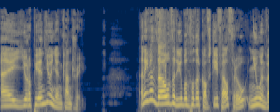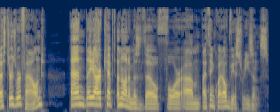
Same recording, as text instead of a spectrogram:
a European Union country. And even though the deal with Khodorkovsky fell through, new investors were found, and they are kept anonymous though for, um, I think quite obvious reasons.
